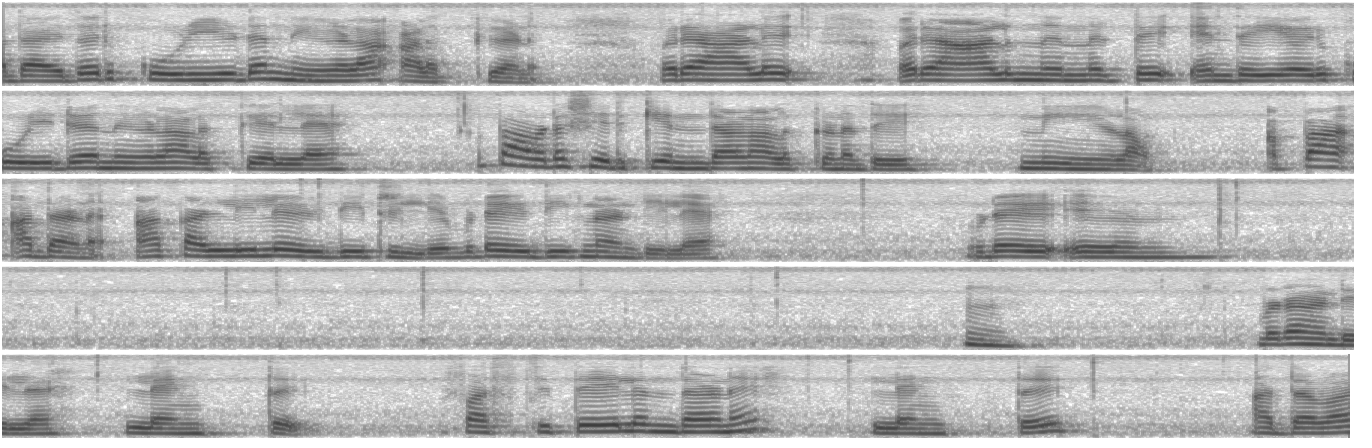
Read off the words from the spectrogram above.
അതായത് ഒരു കുഴിയുടെ നീളം അളക്കുകയാണ് ഒരാൾ ഒരാൾ നിന്നിട്ട് എന്ത് ചെയ്യുക ഒരു കുഴിയുടെ നീളം അളക്കുകയല്ലേ അപ്പോൾ അവിടെ ശരിക്കും എന്താണ് അളക്കണത്? നീളം. അപ്പോൾ അതാണ്. ആ കള്ളിയിൽ എഴുതിയിട്ടില്ലേ? ഇവിടെ എഴുതിയിട്ടുണ്ടില്ലേ ഇവിടെ. ഇവിടെ കണ്ടില്ലേ? ലെങ്ത്ത് ഫസ്റ്റത്തേൽ എന്താണ്? ലെങ്ത്ത് അഥവാ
